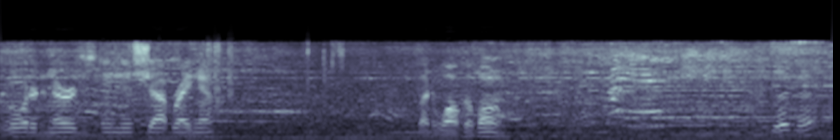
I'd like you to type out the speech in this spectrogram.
The Lord of the Nerds is in this shop right now. About to walk up on him. Good, good.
